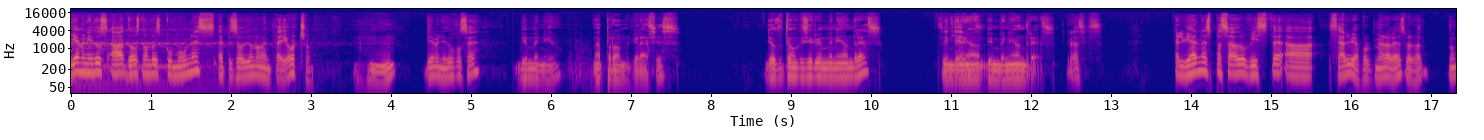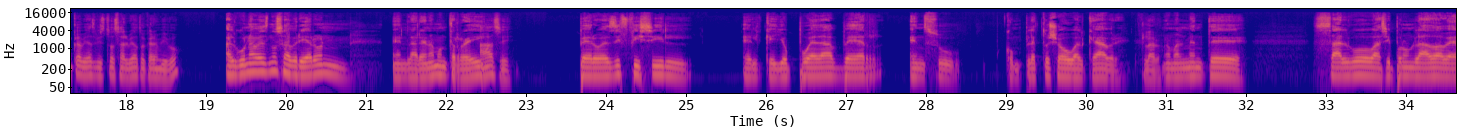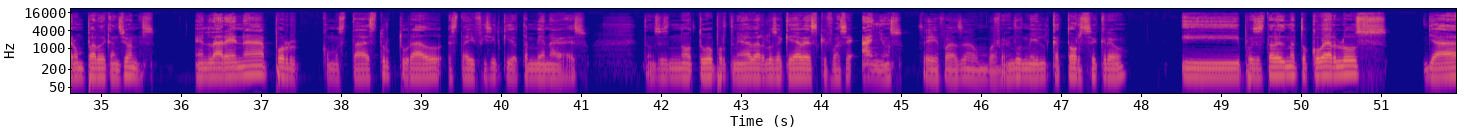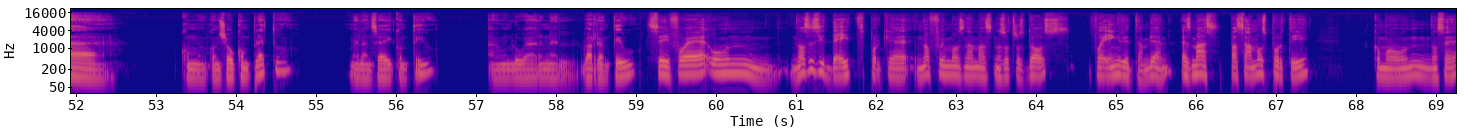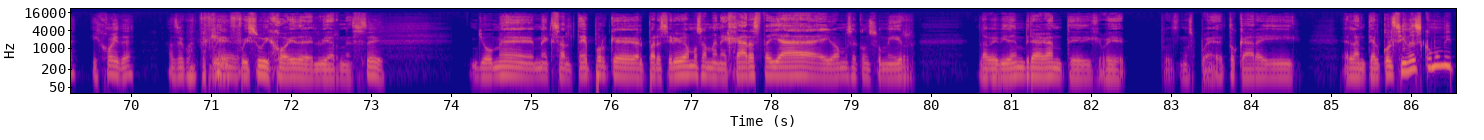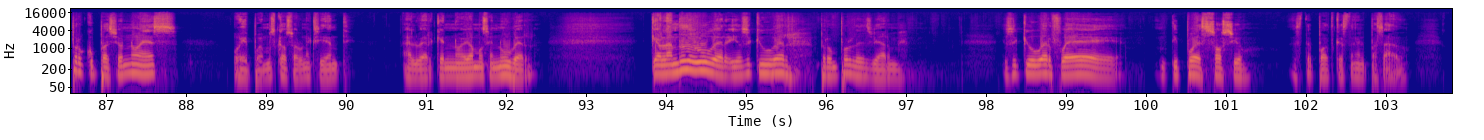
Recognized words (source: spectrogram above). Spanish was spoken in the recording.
Bienvenidos a Dos Nombres Comunes, episodio 98. Bienvenido, José. Bienvenido. Ah, perdón, gracias. Yo te tengo que decir bienvenido, Andrés. Si bienvenido, bienvenido, Andrés. Gracias. El viernes pasado viste a Serbia por primera vez, ¿verdad? ¿Nunca habías visto a Serbia tocar en vivo? Alguna vez nos abrieron en la Arena Monterrey, Ah, sí. pero es difícil el que yo pueda ver en su completo show al que abre. Claro. Normalmente salgo así por un lado a ver un par de canciones. En la arena, por como está estructurado, está difícil que yo también haga eso. Entonces no tuve oportunidad de verlos aquella vez que fue hace años. Sí, fue hace un buen... Fue en 2014, creo. Y pues esta vez me tocó verlos ya como con show completo. Me lancé ahí contigo a un lugar en el barrio antiguo. Sí, fue un... No sé si date, porque no fuimos nada más nosotros dos. Fue Ingrid también. Es más, pasamos por ti como un, no sé, hijoide. Hace cuenta Fui, que... fui su hijoide el viernes. Sí. Yo me, me exalté porque al parecer íbamos a manejar hasta allá e íbamos a consumir la bebida embriagante. Dije, oye, pues nos puede tocar ahí el antialcohol. Si ves como mi preocupación no es, oye, podemos causar un accidente. Al ver que no íbamos en Uber. Que hablando de Uber, yo sé que Uber, perdón por desviarme. Yo sé que Uber fue un tipo de socio de este podcast en el pasado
